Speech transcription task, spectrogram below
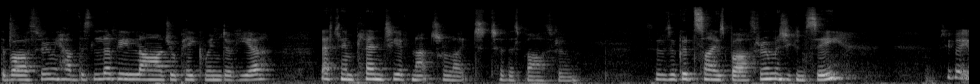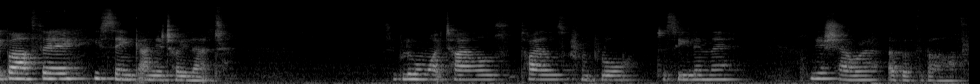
the bathroom we have this lovely large opaque window here letting in plenty of natural light to this bathroom. So it's a good sized bathroom as you can see. So you've got your bath there your sink and your toilet blue and white tiles, tiles from floor to ceiling there. And your shower above the bath.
